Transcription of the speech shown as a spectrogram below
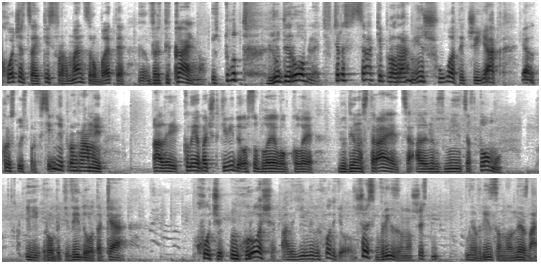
хочеться якийсь фрагмент зробити вертикально. І тут люди роблять через всякі програми, іншоти чи як. Я користуюсь професійною програмою. Але коли я бачу такі відео, особливо коли людина старається, але не розуміється в тому, і робить відео таке, хоче ну, хороше, але їй не виходить. Щось врізано, щось не врізано, не знаю.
